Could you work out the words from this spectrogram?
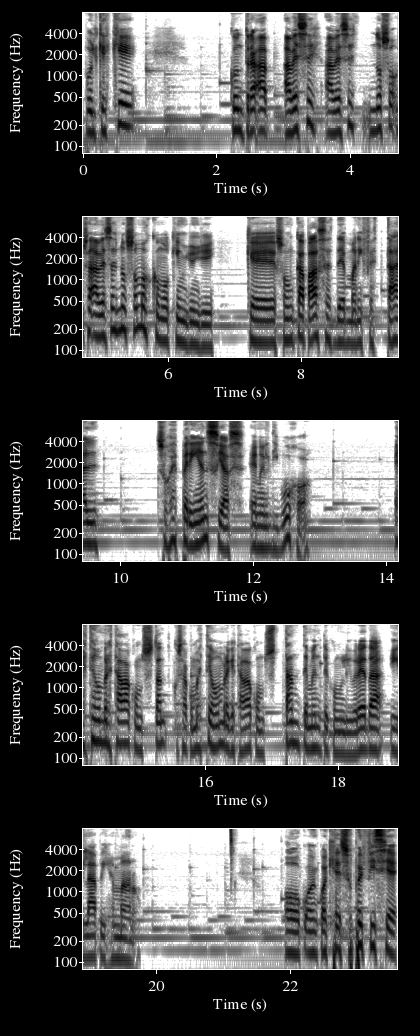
Porque es que contra a, veces a veces no son, a veces no somos como Kim Jong-ji que son capaces de manifestar sus experiencias en el dibujo. Este hombre estaba constante, o sea, como este hombre que estaba constantemente con libreta y lápiz en mano. O en cualquier superficie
